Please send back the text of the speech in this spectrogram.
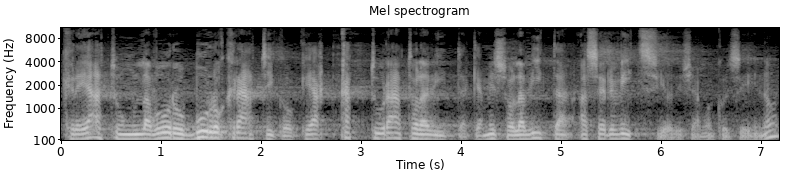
creato un lavoro burocratico che ha catturato la vita, che ha messo la vita a servizio, diciamo così, no?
